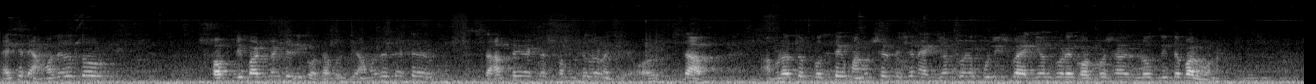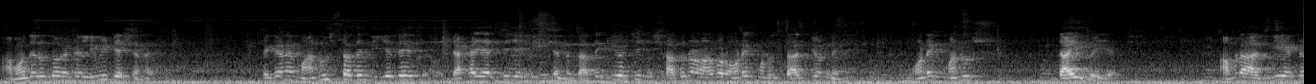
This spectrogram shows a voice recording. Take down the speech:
অ্যাকচুয়ালি আমাদেরও তো সব ডিপার্টমেন্টেরই কথা বলছি। আমাদের তো একটা স্টাফের একটা সংকলন আছে অল স্টাফ আমরা তো প্রত্যেক মানুষের পেছনে একজন করে পুলিশ বা একজন করে কর্পোরেশনের লোক দিতে পারব না। আমাদেরও তো একটা লিমিটেশন আছে। সেখানে মানুষ তাদের নিজেদের দেখা যাচ্ছে যে নিচ্ছে না। তাতে কি হচ্ছে যে সাধারণ আবার অনেক মানুষ তার জন্যে অনেক মানুষ দায়ী হয়ে যাচ্ছে। আমরা আজকেই একটা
